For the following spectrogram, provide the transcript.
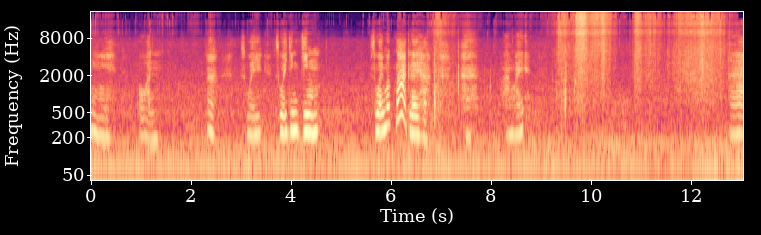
นี่อ่อนน่ะสวยสวยจริง ๆ สวยมาก ๆ เลยค่ะ วางไว้อ่า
